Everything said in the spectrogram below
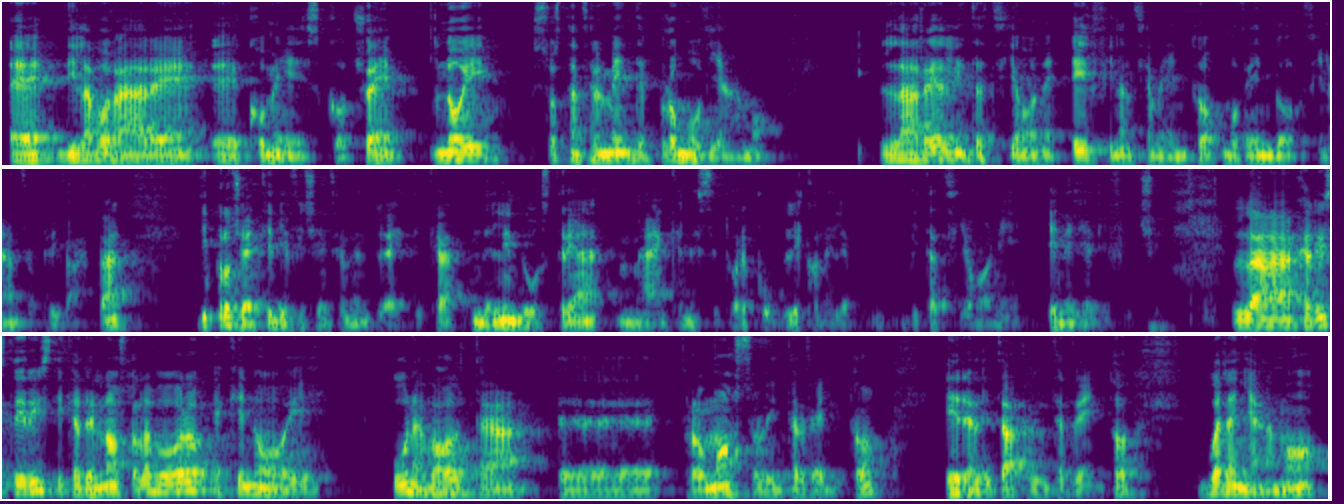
è di lavorare eh, come ESCO, cioè noi sostanzialmente promuoviamo la realizzazione e il finanziamento, muovendo finanza privata, di progetti di efficienza energetica nell'industria, ma anche nel settore pubblico, nelle abitazioni e negli edifici. La caratteristica del nostro lavoro è che noi, una volta eh, promosso l'intervento e realizzato l'intervento, guadagniamo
